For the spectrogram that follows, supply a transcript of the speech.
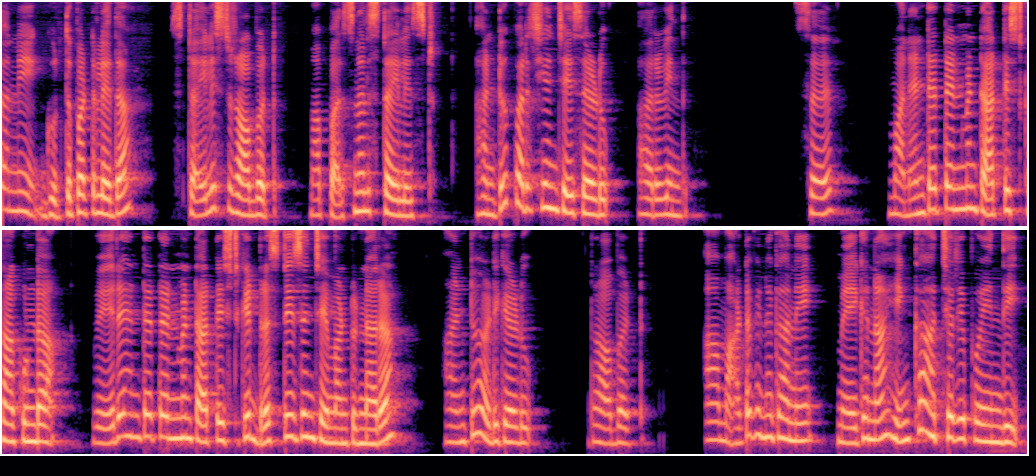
తన్ని గుర్తుపట్టలేదా? స్టైలిస్ట్ రాబర్ట్ మా పర్సనల్ స్టైలిస్ట్ అంటూ పరిచయం చేశాడు అరవింద్. సార్ మన ఎంటర్టైన్మెంట్ ఆర్టిస్ట్ కాకుండా వేరే ఎంటర్టైన్మెంట్ ఆర్టిస్ట్కి డ్రెస్ డిజైన్ చేయమంటున్నారా? అంటూ అడిగాడు రాబర్ట్. ఆ మాట వినగానే మేఘన ఇంకా ఆశ్చర్యపోయింది.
